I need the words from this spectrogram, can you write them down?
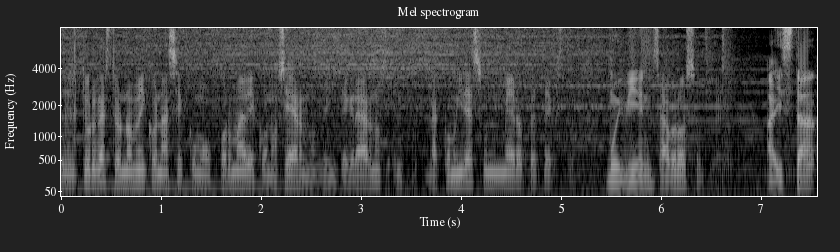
El tour gastronómico nace como forma de conocernos, de integrarnos. El- la comida es un mero pretexto. Muy bien. Sabroso, pero... Ahí está.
